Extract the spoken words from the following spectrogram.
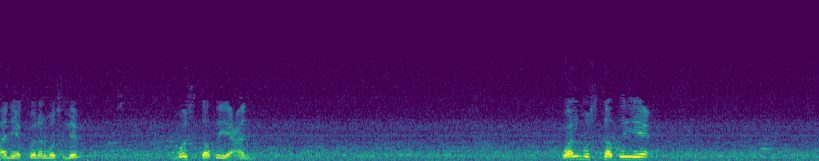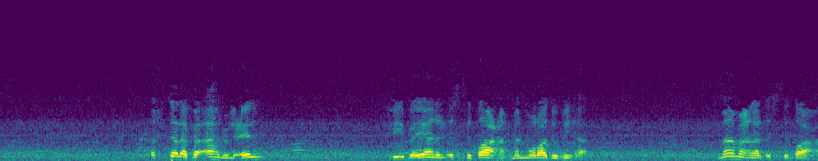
أن يكون المسلم مستطيعا. والمستطيع اختلف أهل العلم في بيان الاستطاعة ما المراد بها؟ ما معنى الاستطاعة؟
